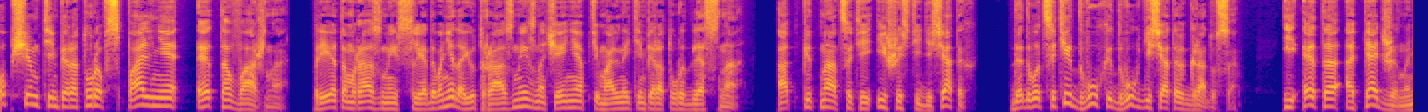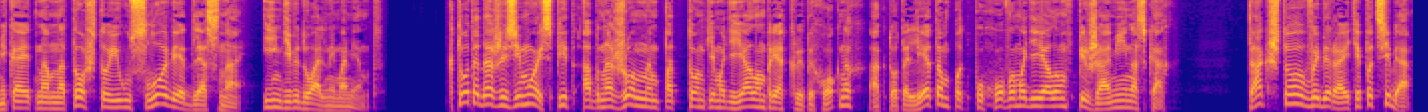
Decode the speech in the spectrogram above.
общем, температура в спальне – это важно. При этом разные исследования дают разные значения оптимальной температуры для сна. От 15,6 до 22,2 градуса. И это, опять же, намекает нам на то, что и условия для сна – индивидуальный момент. Кто-то даже зимой спит обнаженным под тонким одеялом при открытых окнах, а кто-то летом под пуховым одеялом в пижаме и носках. Так что выбирайте под себя.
